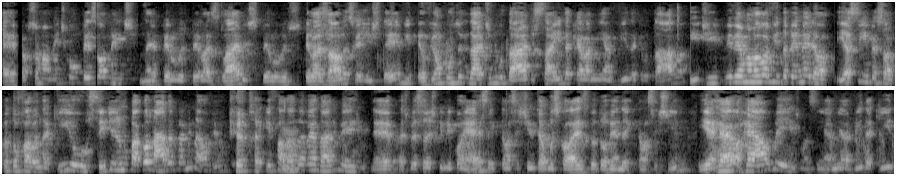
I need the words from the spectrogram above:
é, profissionalmente como pessoalmente, né? Pelo, pelas lives, pelos, pelas aulas que a gente teve, eu vi uma oportunidade de mudar, de sair daquela minha vida que eu tava e de viver uma nova vida bem melhor. E assim, pessoal, o que eu tô falando aqui, o Sidney não pagou nada pra mim não, viu? Eu tô aqui falando a verdade mesmo. É, as pessoas que me conhecem, que estão assistindo, tem alguns colegas que eu tô vendo aí que estão assistindo, e é real, real mesmo, assim, a minha vida aqui,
